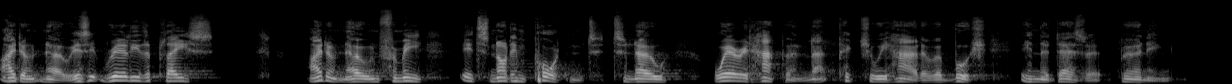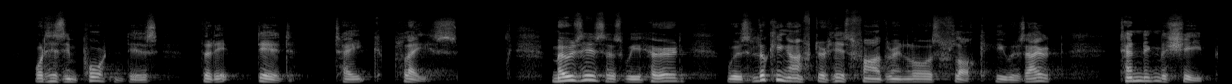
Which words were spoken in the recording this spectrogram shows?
I don't know. Is it really the place? I don't know. And for me, it's not important to know where it happened, that picture we had of a bush in the desert burning. What is important is that it did take place. Moses, as we heard, was looking after his father in law's flock. He was out tending the sheep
